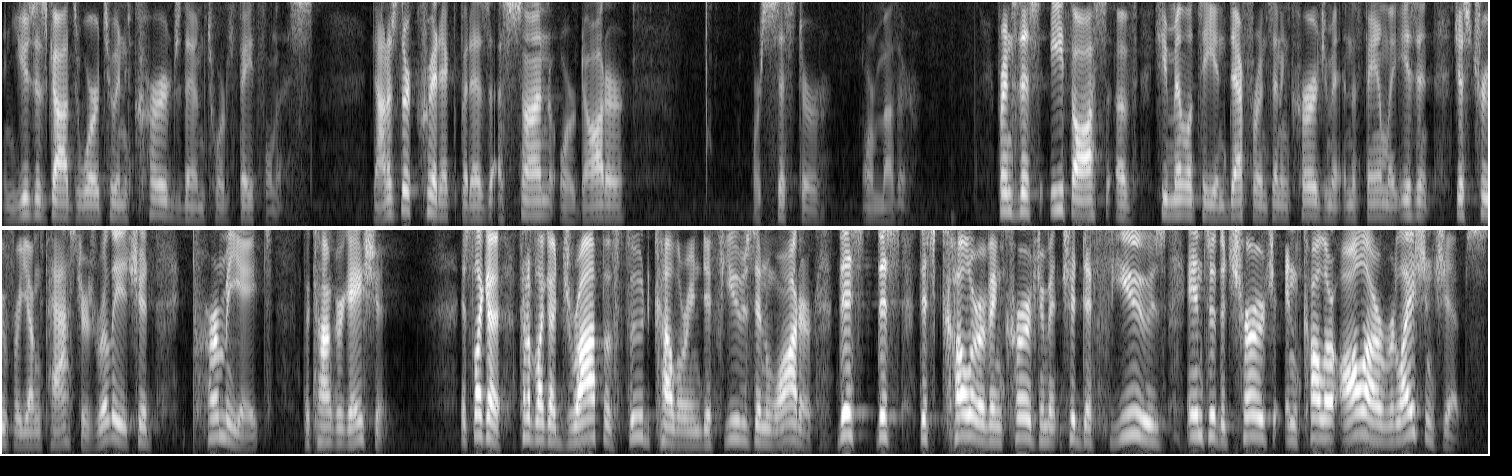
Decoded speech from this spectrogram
and uses God's word to encourage them toward faithfulness. Not as their critic, but as a son or daughter or sister or mother. Friends, this ethos of humility and deference and encouragement in the family isn't just true for young pastors. Really, it should permeate the congregation. It's like a kind of like a drop of food coloring diffused in water. This, this, this color of encouragement should diffuse into the church and color all our relationships.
